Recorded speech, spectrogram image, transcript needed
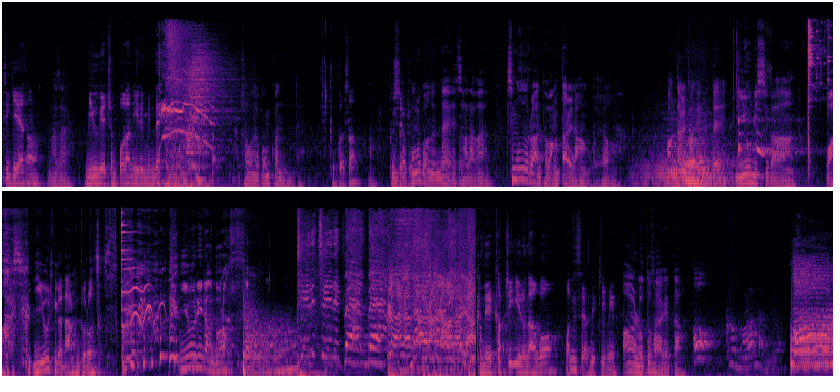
특이해서 맞아요 미국에 좀 뻔한 이름인데. 저 오늘 꿈꿨는데 꿈꿔서? 진짜 꿈을 꿨는데 자다가 친구들한테 왕따를 당한 거예요 왕따를 당했는데 이효리 씨가 와가지고 이효리가 나랑 놀아줬어 이효리랑 놀았어 근데 갑자기 일어나고 어땠어요 느낌이? 아 로또 사야겠다 어? 그럼 말하면 안 돼요. Oh,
